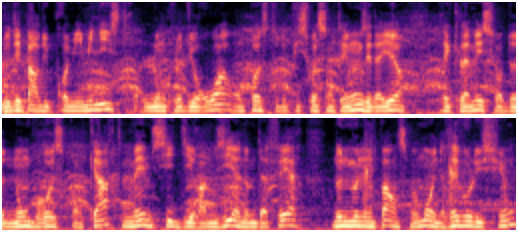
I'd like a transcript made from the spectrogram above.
Le départ du Premier ministre, l'oncle du roi, en poste depuis 71, est d'ailleurs réclamé sur de nombreuses pancartes, même si, dit Ramzi, un homme d'affaires, nous ne menons pas en ce moment une révolution.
